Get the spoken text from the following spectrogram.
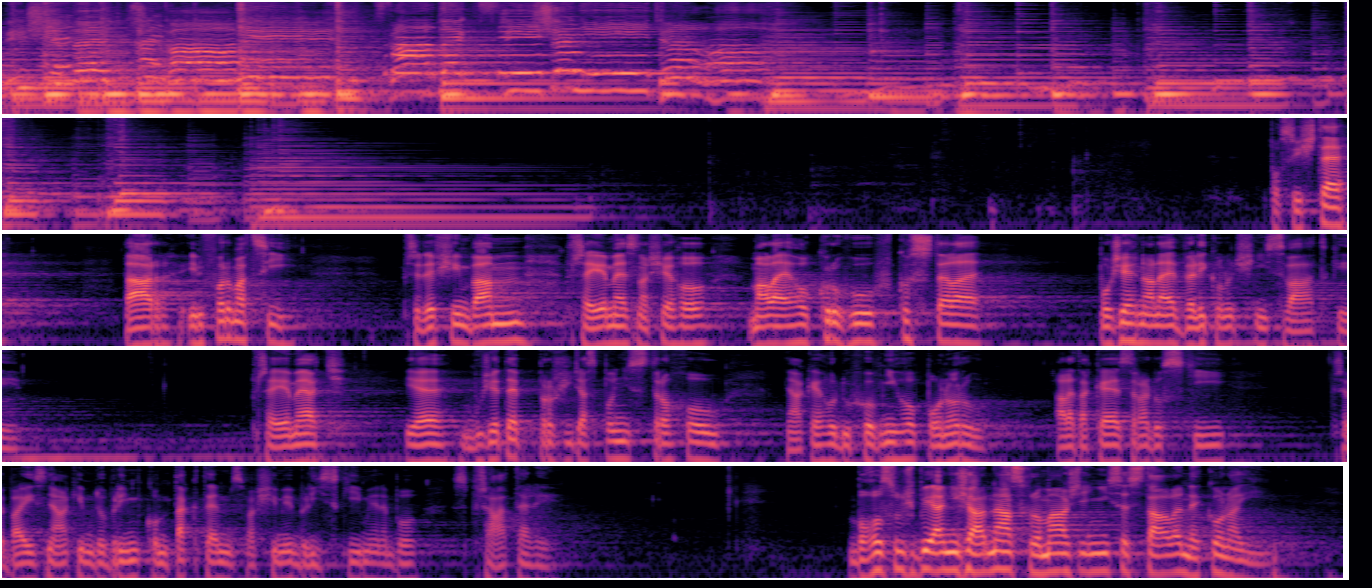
když je teď před vámi svátek zkříšení Poslyšte pár informací. Především vám přejeme z našeho malého kruhu v kostele požehnané velikonoční svátky. Přejeme, ať je můžete prožít aspoň s trochou nějakého duchovního ponoru, ale také s radostí, třeba i s nějakým dobrým kontaktem s vašimi blízkými nebo s přáteli. Bohoslužby ani žádná schromáždění se stále nekonají.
